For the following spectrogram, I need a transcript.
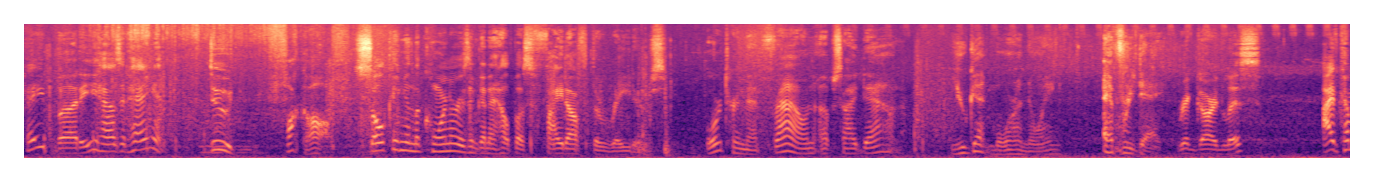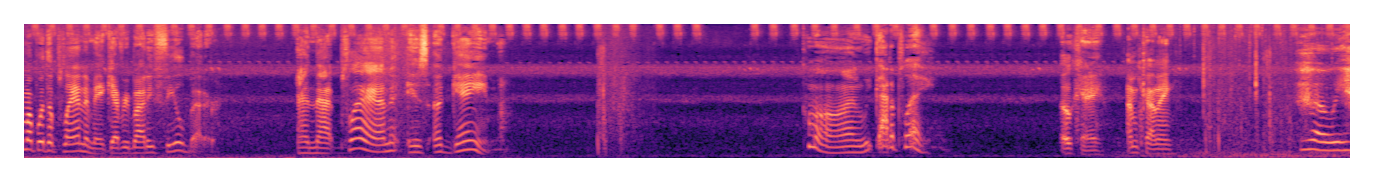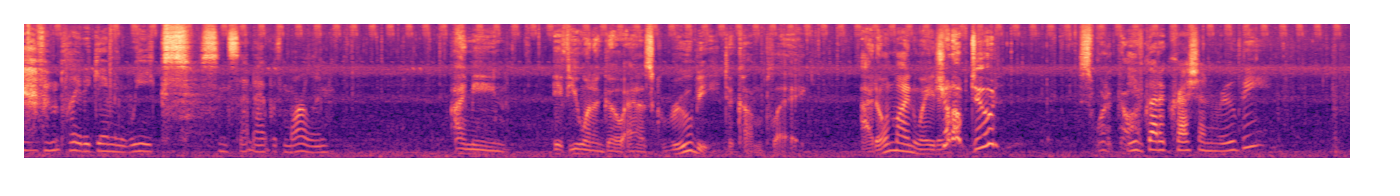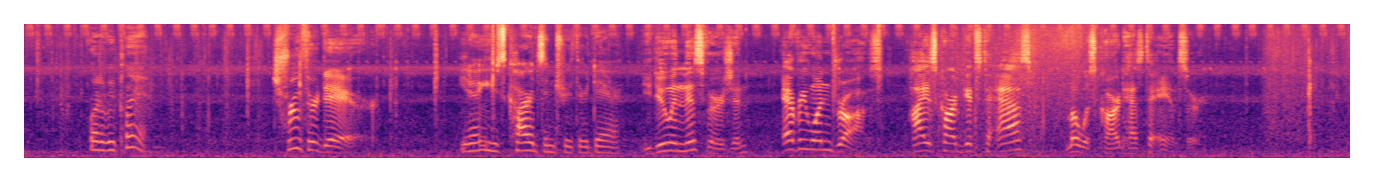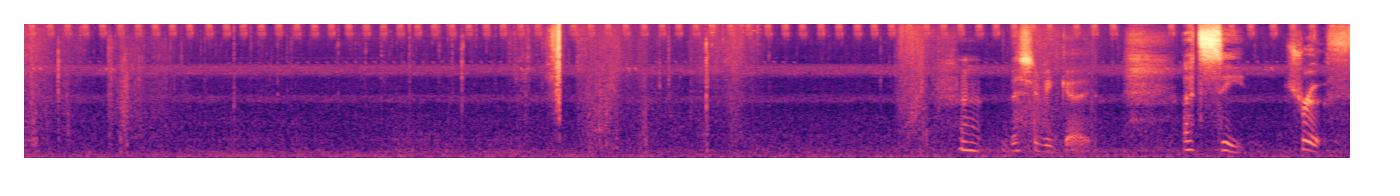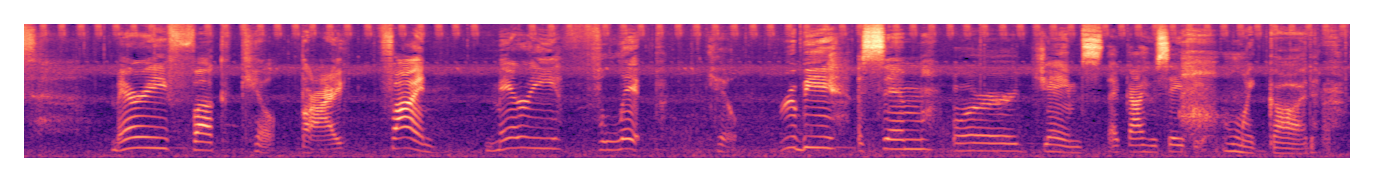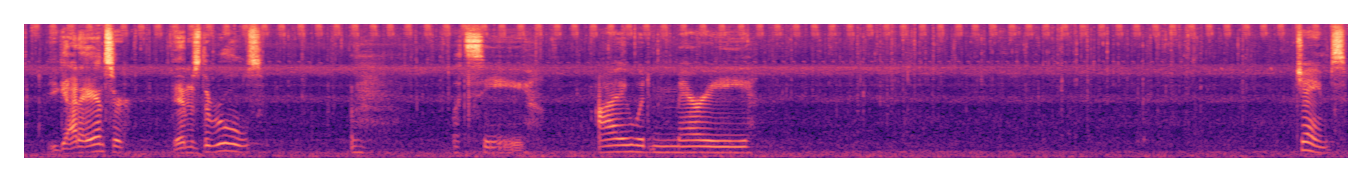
Hey, buddy, how's it hanging? Dude, fuck off. Sulking in the corner isn't gonna help us fight off the raiders. Or turn that frown upside down. You get more annoying every day. Regardless, I've come up with a plan to make everybody feel better. And that plan is a game. Come on, we gotta play. Okay, I'm coming. Oh, we haven't played a game in weeks, since that night with Marlon. I mean, if you want to go ask Ruby to come play, I don't mind waiting. Shut up, dude! I swear to God. You've got a crush on Ruby? What are we playing? Truth or dare? You don't use cards in Truth or Dare. You do in this version. Everyone draws. Highest card gets to ask, lowest card has to answer. This should be good. Let's see. Truth. Mary fuck, kill. Bye. Fine. Mary flip, kill. Ruby, Aasim, or James, that guy who saved you. Oh my god. You gotta answer. Them's the rules. Let's see. I would marry. James.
